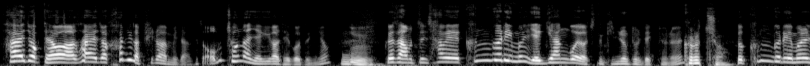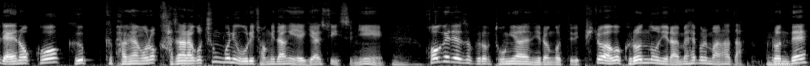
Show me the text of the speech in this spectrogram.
사회적 대화와 사회적 합의가 필요합니다. 그래서 엄청난 얘기가 되거든요. 음. 그래서 아무튼 사회의 큰 그림을 얘기한 거예요. 어쨌든 김정철 대표는. 그렇죠. 그 큰 그림을 내놓고 그, 그 방향으로 가자라고 충분히 우리 정의당이 얘기할 수 있으니 거기에 대해서 그럼 동의하는 이런 것들이 필요하고 그런 논의라면 해볼 만하다. 그런데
